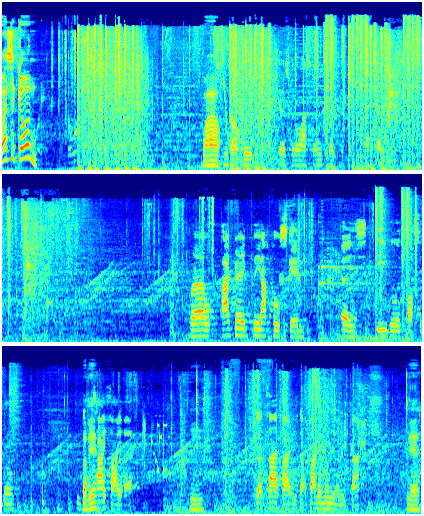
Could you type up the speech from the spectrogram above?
Where's the gun? Wow. You've got for the last Well, I've made the apple skin as evil as possible. We've got Have a you? TIE fighter. Hmm. We've got a TIE fighter who's got a bag of money on his back. Yeah.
